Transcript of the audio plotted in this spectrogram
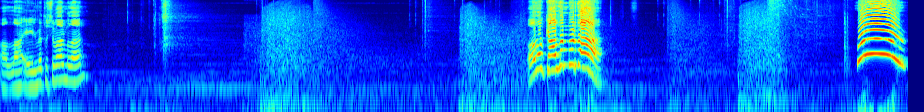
Allah eğilme tuşu var mı lan? Oğlum kaldım burada. Woo!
